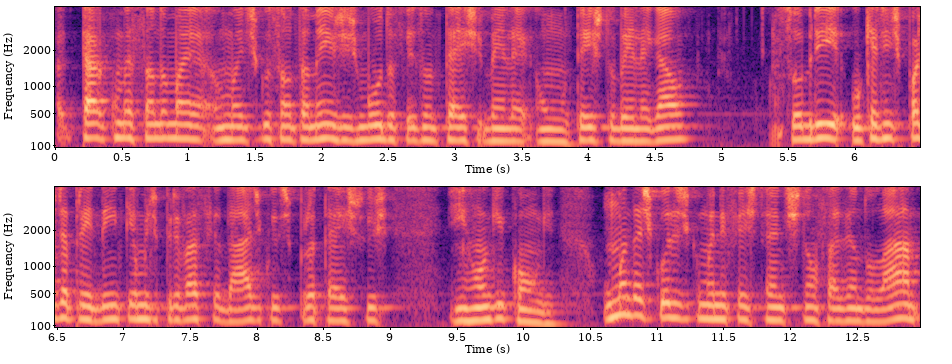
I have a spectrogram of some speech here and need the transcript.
está começando uma, uma discussão também. O Gismodo fez um, teste bem, um texto bem legal sobre o que a gente pode aprender em termos de privacidade com esses protestos em Hong Kong. Uma das coisas que manifestantes estão fazendo lá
